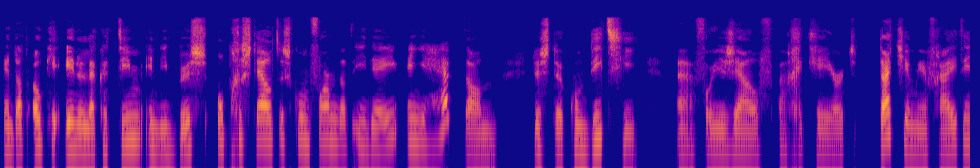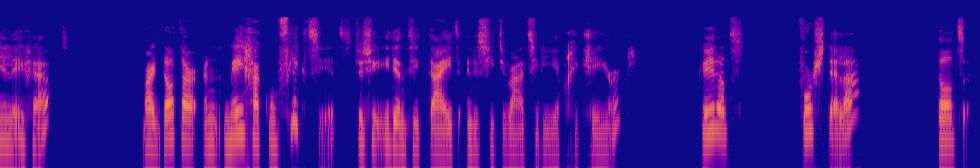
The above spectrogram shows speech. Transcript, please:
en dat ook je innerlijke team in die bus opgesteld is conform dat idee. En je hebt dan dus de conditie uh, voor jezelf uh, gecreëerd dat je meer vrijheid in je leven hebt. Maar dat daar een mega conflict zit tussen je identiteit en de situatie die je hebt gecreëerd. Kun je dat voorstellen? Dat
